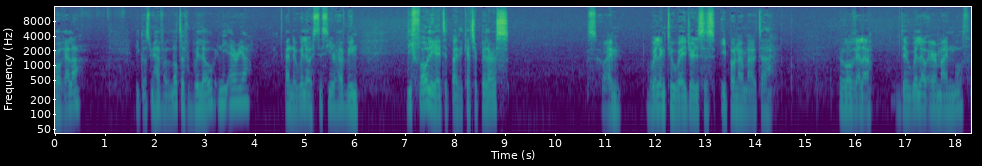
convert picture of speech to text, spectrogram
rorella because we have a lot of willow in the area and the willows this year have been defoliated by the caterpillars so I'm willing to wager this is Yponomeuta rorella the willow ermine moth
